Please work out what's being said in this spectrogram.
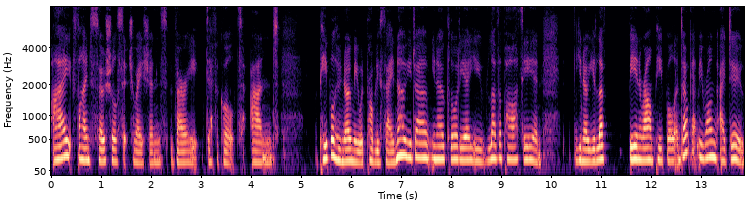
I find social situations very difficult and people who know me would probably say, No, you don't, you know, Claudia, you love a party and you know, you love being around people. And don't get me wrong, I do.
